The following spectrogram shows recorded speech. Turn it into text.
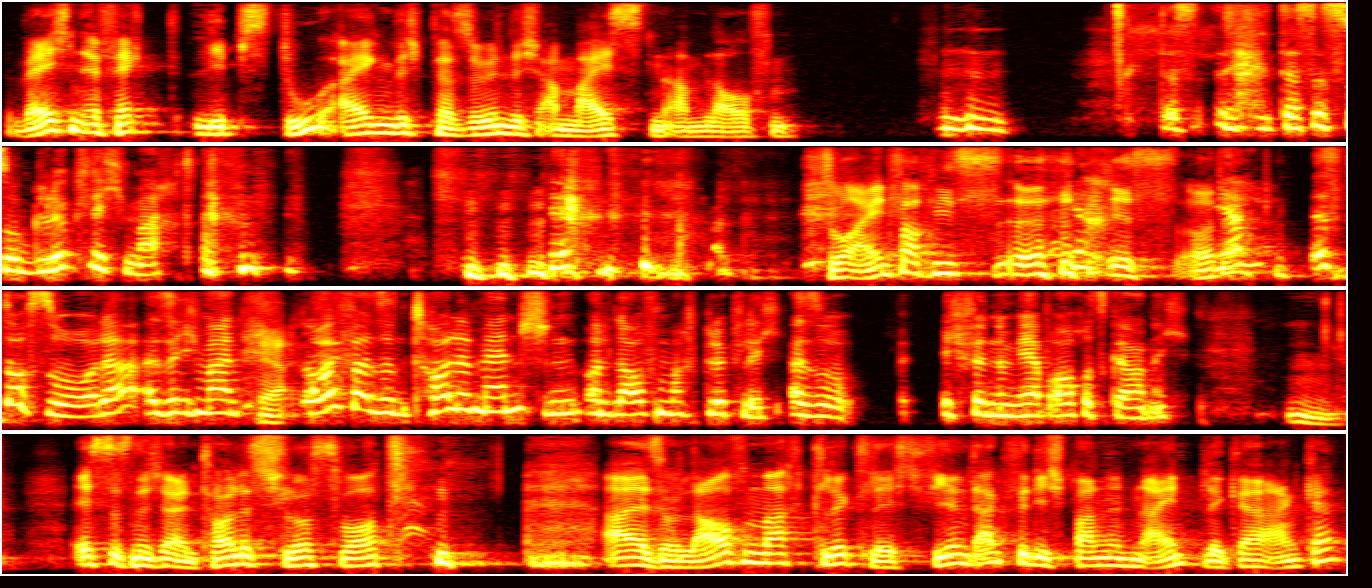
Welchen Effekt liebst du eigentlich persönlich am meisten am Laufen? Das, dass es so glücklich macht. ja. So einfach wie es äh, ja. ist, oder? Ja, ist doch so, oder? Also ich meine, ja. Läufer sind tolle Menschen und Laufen macht glücklich. Also ich finde, mehr braucht es gar nicht. Hm. Ist es nicht ein tolles Schlusswort? Also, Laufen macht glücklich. Vielen Dank für die spannenden Einblicke, Anke.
